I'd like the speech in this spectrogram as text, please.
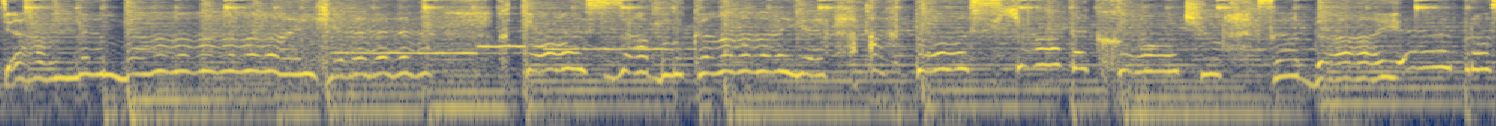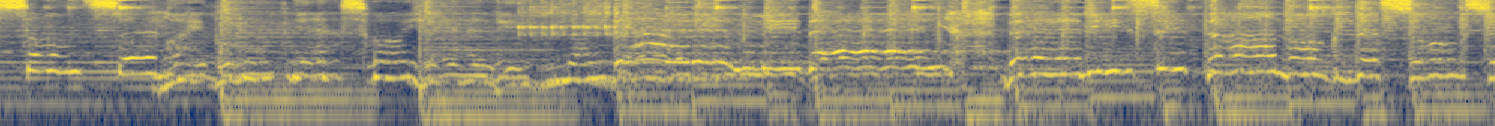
щастя немає, хтось заблукає, а хтось я так хочу, згадає про сонце, майбутнє своє віднайде. Мій день, де мій світанок, де сонце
